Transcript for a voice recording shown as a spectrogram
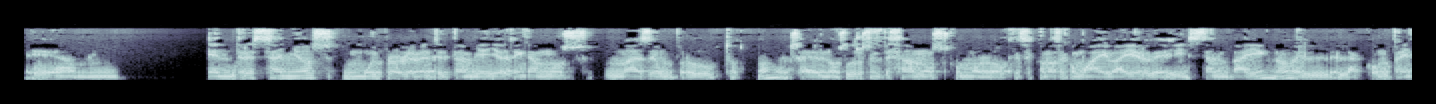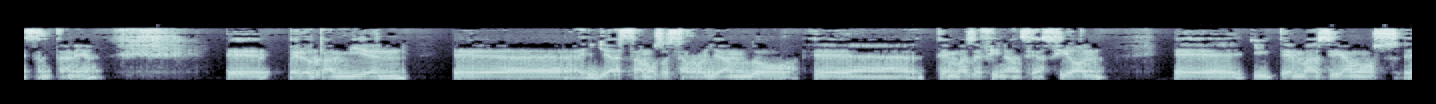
Eh, en tres años muy probablemente también ya tengamos más de un producto, ¿no? O sea, nosotros empezamos como lo que se conoce como iBuyer de instant buying, ¿no? la compra instantánea, pero también ya estamos desarrollando temas de financiación eh, y temas, digamos, eh,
